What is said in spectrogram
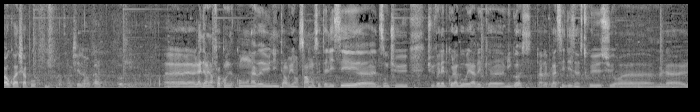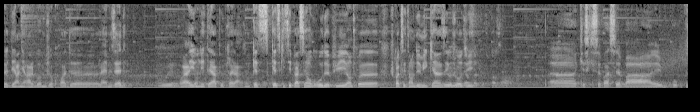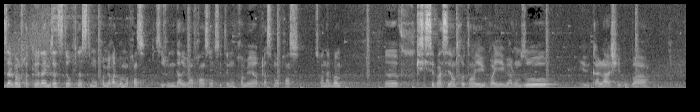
Va ou quoi, chapeau Tranquille, au calme. Ok. Euh, la dernière fois qu'on avait eu une interview ensemble, on s'était laissé, euh, disons que tu, tu venais de collaborer avec euh, Migos. Tu avais placé des instrus sur le, le dernier album, je crois, de la MZ. Oui. Ouais, et on était à peu près là. Donc, qu'est-ce qu'est-ce qui s'est passé en gros depuis entre, je crois que c'était en 2015 et aujourd'hui? Euh, Qu'est-ce qui s'est passé? Bah, il y a eu beaucoup plus d'albums. Je crois que la MZ, c'était au final, c'était mon premier album en France. Je venais d'arriver en France, donc c'était mon premier placement en France sur un album. Euh, Qu'est-ce qui s'est passé entre temps Il y a eu quoi? Il y a eu Alonso, il y a eu Kalash, il y Booba,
